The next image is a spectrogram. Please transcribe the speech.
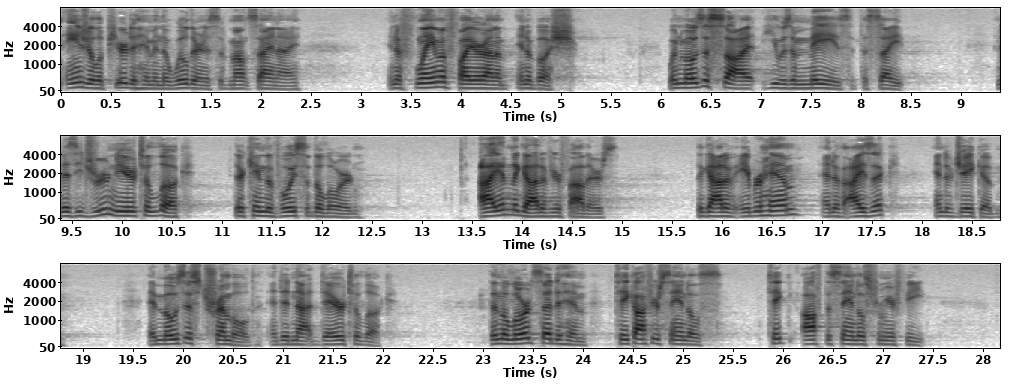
an angel appeared to him in the wilderness of Mount Sinai in a flame of fire a, in a bush. When Moses saw it, he was amazed at the sight. And as he drew near to look, there came the voice of the Lord I am the God of your fathers, the God of Abraham and of Isaac and of Jacob. And Moses trembled and did not dare to look. Then the Lord said to him, Take off your sandals, take off the sandals from your feet,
